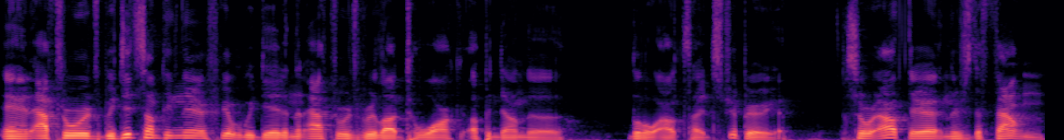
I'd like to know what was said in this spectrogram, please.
And afterwards, we did something there. I forget what we did. And then afterwards, we were allowed to walk up and down the little outside strip area. So we're out there, and there's the fountain.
